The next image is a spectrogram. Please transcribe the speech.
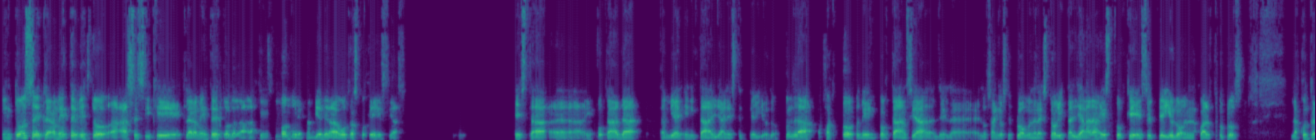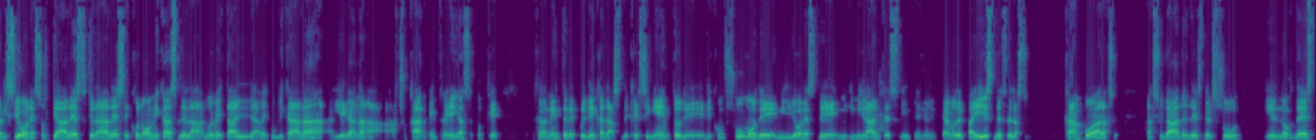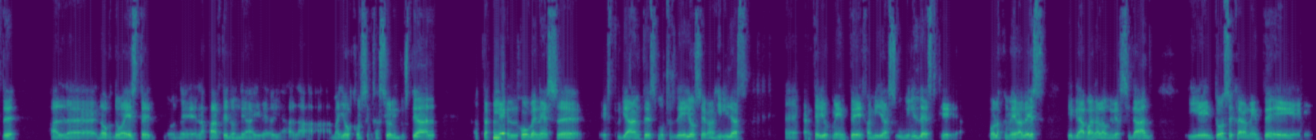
Entonces, claramente, esto hace sí que claramente toda la atención de, también de las otras potencias está uh, enfocada también en Italia en este periodo. Un factor de importancia de la, los años de plomo en la historia italiana es porque es el periodo en el cual todas las contradicciones sociales, nacionales, económicas de la nueva Italia republicana llegan a chocar entre ellas, porque claramente después de décadas de crecimiento, de, consumo de millones de inmigrantes en el interno del país, desde el campo a la, ciudad, desde el sur y el nordeste al uh, noroeste, donde, la parte donde hay la, mayor concentración industrial. También jóvenes eh, estudiantes, muchos de ellos eran familias eh, anteriormente familias humildes que por la primera vez llegaban a la universidad y entonces, claramente, eh,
